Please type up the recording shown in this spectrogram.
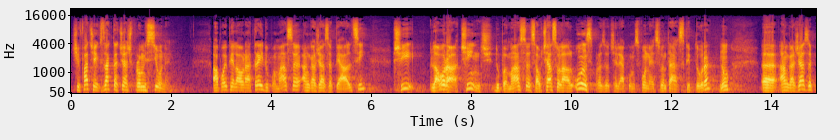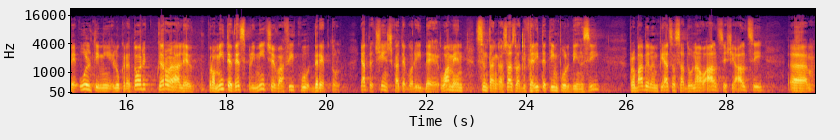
și face exact aceeași promisiune. Apoi pe la ora 3 după masă angajează pe alții și la ora 5 după masă sau ceasul al 11-lea, cum spune Sfânta Scriptură, nu? Uh, angajează pe ultimii lucrători cărora le promite veți primi ce va fi cu dreptul. Iată, cinci categorii de oameni sunt angajați la diferite timpuri din zi. Probabil în piață se adunau alții și alții uh,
